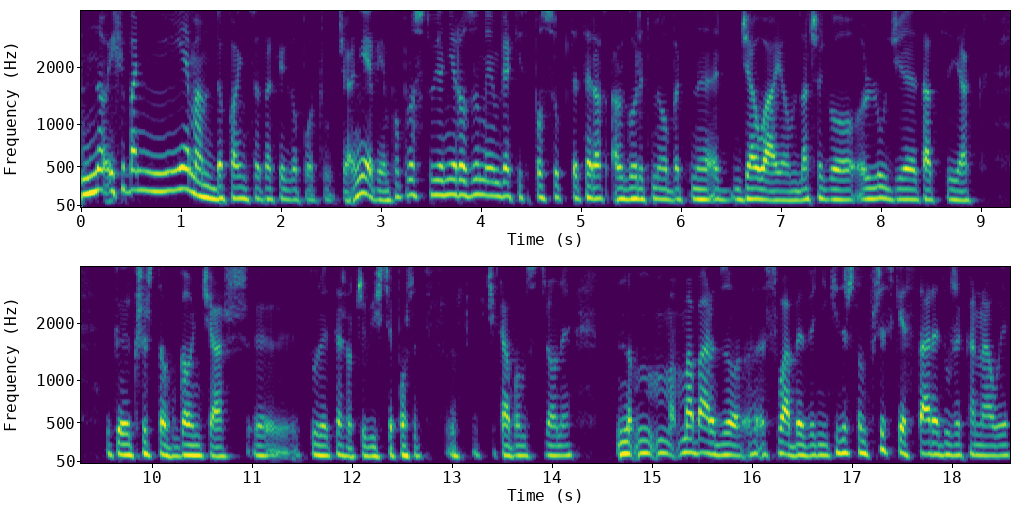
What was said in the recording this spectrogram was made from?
No i chyba nie mam do końca takiego poczucia. Nie wiem, po prostu ja nie rozumiem, w jaki sposób te teraz algorytmy obecne działają. Dlaczego ludzie tacy jak Krzysztof Gonciarz, y, który też oczywiście poszedł w, w ciekawą stronę, no, ma bardzo słabe wyniki. Zresztą wszystkie stare, duże kanały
